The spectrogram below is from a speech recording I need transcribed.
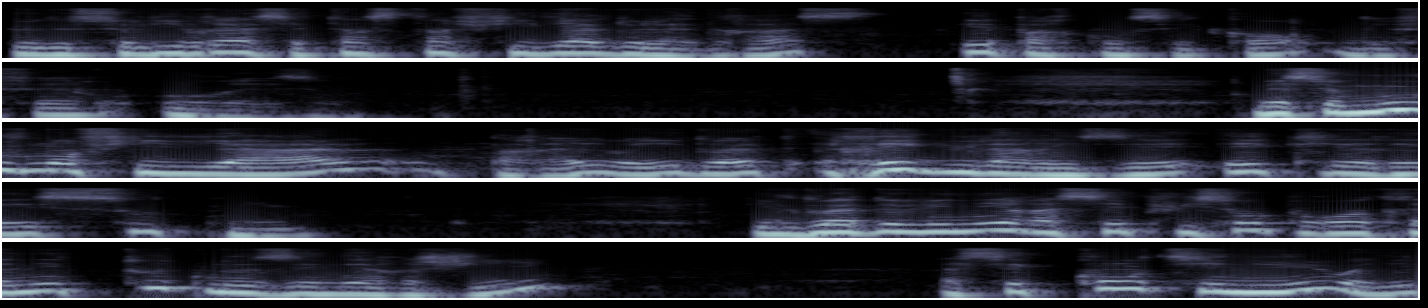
que de se livrer à cet instinct filial de la grâce et par conséquent de faire oraison. Mais ce mouvement filial, pareil, voyez, doit être régularisé, éclairé, soutenu. Il doit devenir assez puissant pour entraîner toutes nos énergies, assez continu, voyez,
